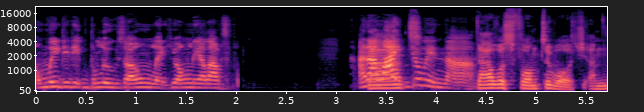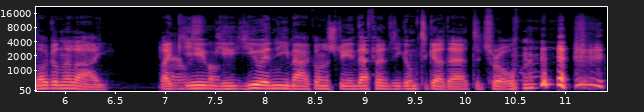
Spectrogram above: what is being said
and we did it blues only. You're only allowed to. Put... And I like doing that. That was fun to watch. I'm not gonna lie. Like you, you, you and Emac on stream definitely come together to troll. We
